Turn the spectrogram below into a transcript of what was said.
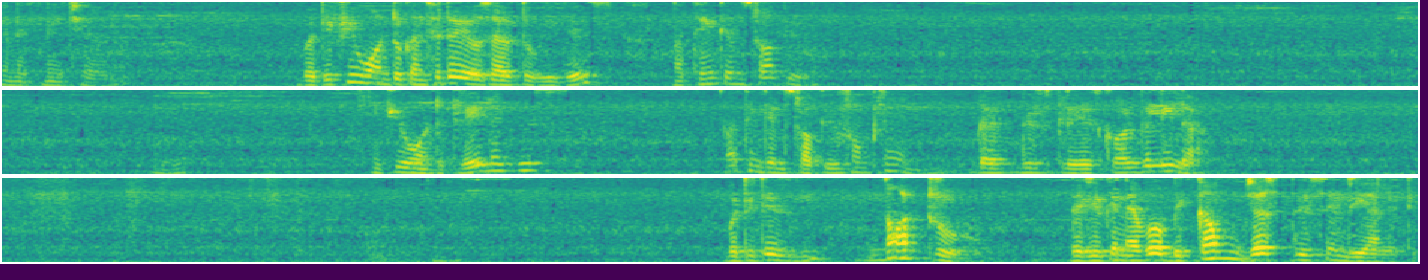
in its nature. But if you want to consider yourself to be this, nothing can stop you. If you want to play like this, nothing can stop you from playing. This play is called the Leela. But it is not true that you can ever become just this in reality.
